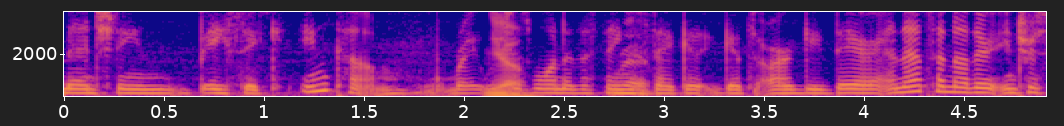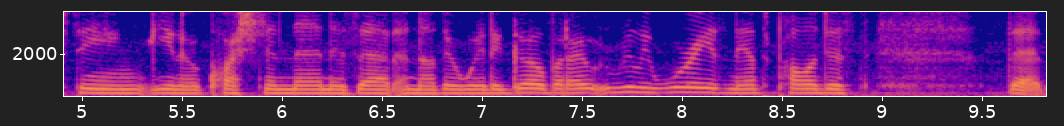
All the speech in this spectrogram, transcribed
mentioning basic income, right? Which Yeah. is one of the things Right. that gets argued there. And that's another interesting, you know, question then, is that another way to go? But I really worry as an anthropologist that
